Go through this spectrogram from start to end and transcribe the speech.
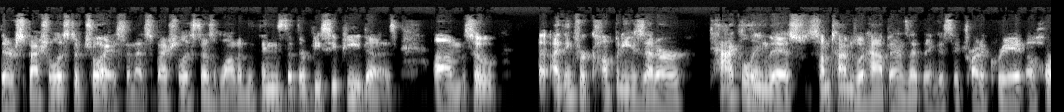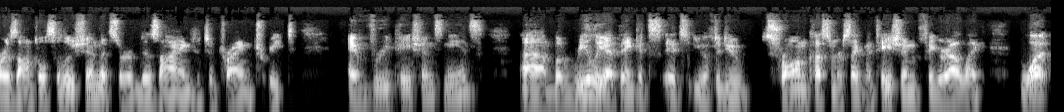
their specialist of choice, and that specialist does a lot of the things that their PCP does. Um, so uh, I think for companies that are tackling this, sometimes what happens, I think, is they try to create a horizontal solution that's sort of designed to try and treat every patient's needs. Um, but really, I think it's it's you have to do strong customer segmentation, figure out like what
